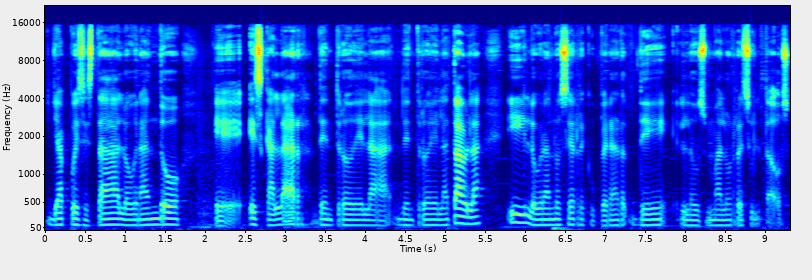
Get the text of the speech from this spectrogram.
ya pues está logrando eh, escalar dentro de, la, dentro de la tabla y lográndose recuperar de los malos resultados.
